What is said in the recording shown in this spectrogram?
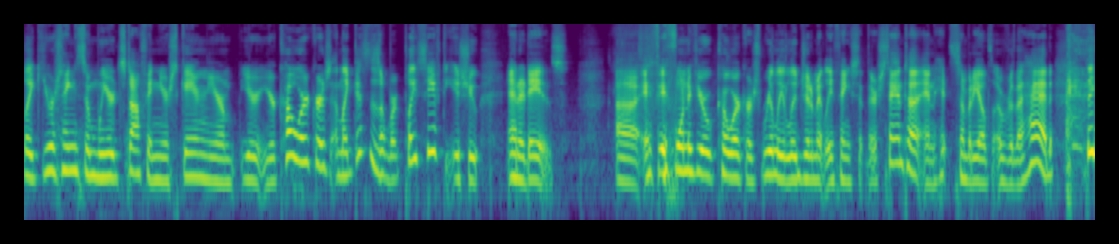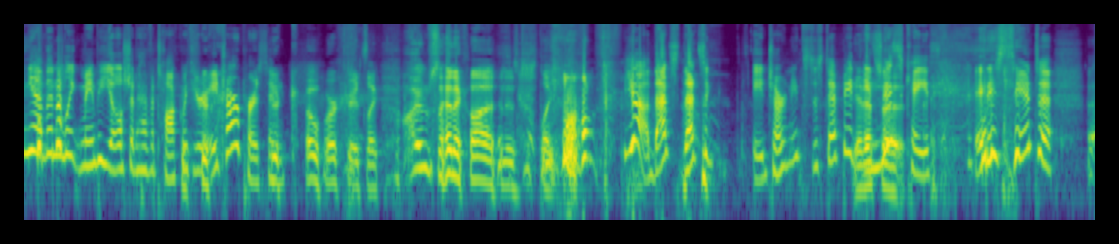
like you're saying some weird stuff and you're scaring your your your coworkers, and like this is a workplace safety issue, and it is. Uh, if, if one of your coworkers really legitimately thinks that they're Santa and hits somebody else over the head, then yeah, then like maybe y'all should have a talk with your HR person. coworker. It's like I'm Santa Claus, and it's just like yeah, that's that's a HR needs to step in. Yeah, in this a- case, it is Santa uh,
